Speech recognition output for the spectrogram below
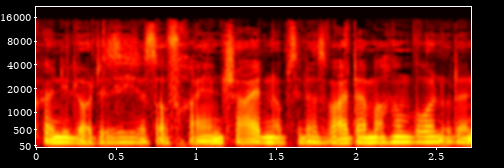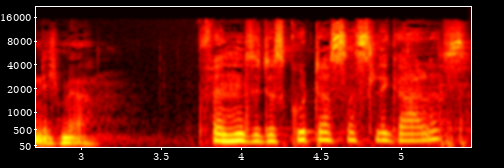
können die Leute sich das auch frei entscheiden, ob sie das weitermachen wollen oder nicht mehr. Finden Sie das gut, dass das legal ist?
